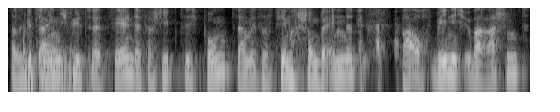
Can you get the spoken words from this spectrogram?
also gibt es eigentlich viel zu erzählen. Der verschiebt sich, Punkt. Damit ist das Thema schon beendet. War auch wenig überraschend,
